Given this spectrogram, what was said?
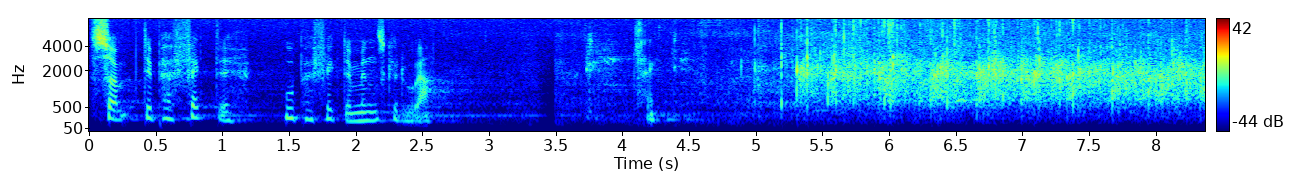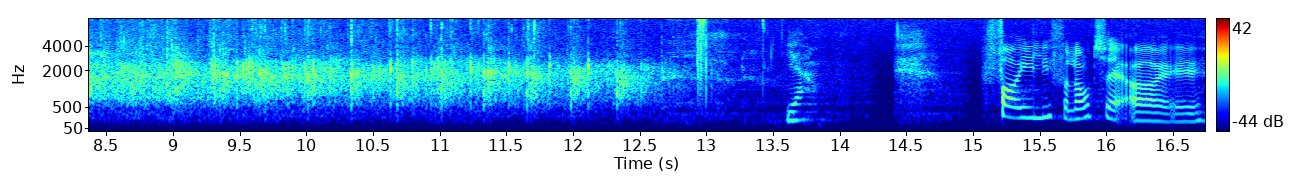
som det perfekte, uperfekte menneske, du er. Tak. Ja. Får I lige få lov til at, øh,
